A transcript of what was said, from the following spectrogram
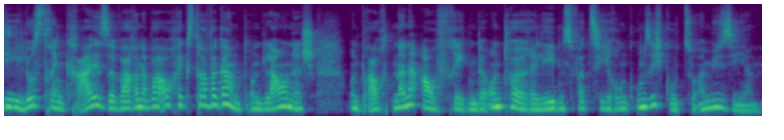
Die illustren Kreise waren aber auch extravagant und launisch und brauchten eine aufregende und teure Lebensverzierung, um sich gut zu amüsieren.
